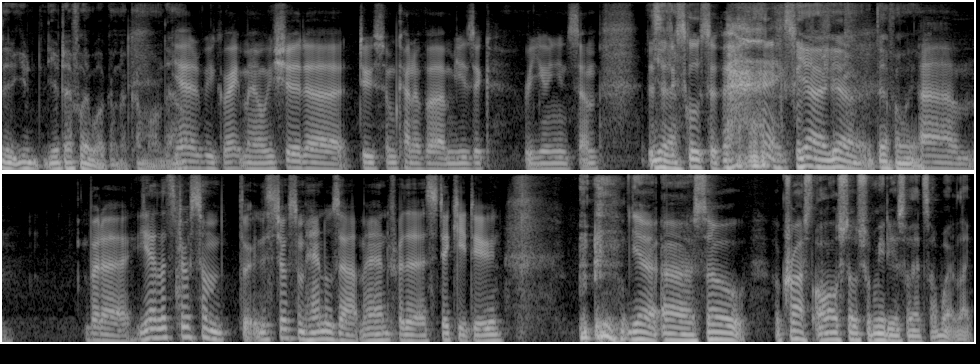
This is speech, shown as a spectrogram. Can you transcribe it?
you you're definitely welcome to come on down. Yeah, it'd be great, man. We should uh, do some kind of a music reunion. Some. This Yeah. is exclusive. exclusive yeah, yeah, definitely. Um, but uh, yeah, let's throw some th- let's throw some handles out, man, for the sticky dude. Yeah, uh, so across all social media, so that's uh, what like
